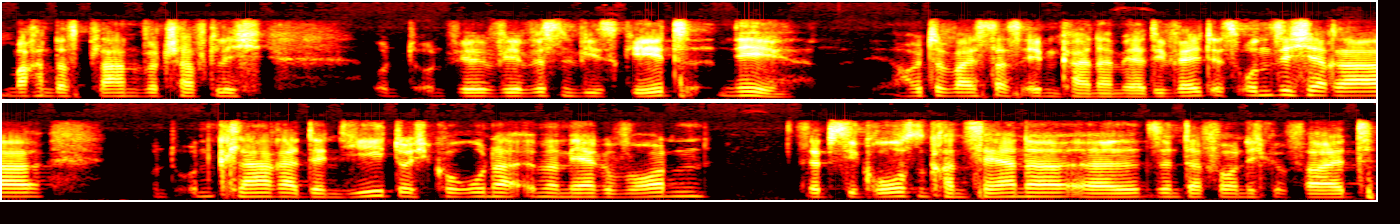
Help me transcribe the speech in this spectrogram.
machen das planwirtschaftlich und, und wir, wir wissen, wie es geht. Nee, heute weiß das eben keiner mehr. Die Welt ist unsicherer und unklarer denn je durch Corona immer mehr geworden. Selbst die großen Konzerne äh, sind davor nicht gefeit.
